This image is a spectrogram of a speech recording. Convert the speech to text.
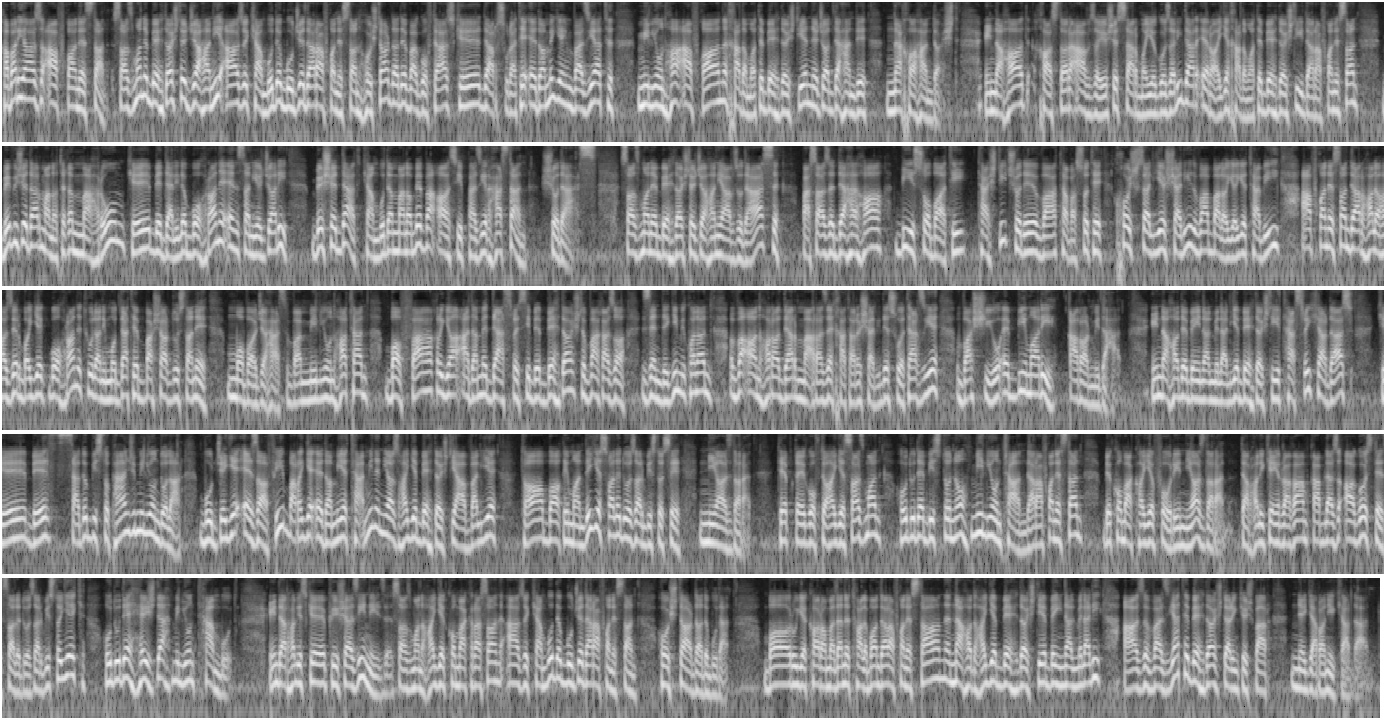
خبری از افغانستان. سازمان بهداشت جهانی از کمبود بودجه در افغانستان هشدار داده و گفته است که در صورت ادامه این وضعیت میلیون ها افغان خدمات بهداشتی نجات دهنده نخواهند داشت. این نهاد خواستار افزایش سرمایه گذاری در ارائه خدمات بهداشتی در افغانستان به ویژه در مناطق محروم که به دلیل بحران انسانی جاری به شدت کمبود منابع و آسیب پذیر هستند. شده است. سازمان بهداشت جهانی افزوده است. پس از دهه ها بی ثباتی تشدید شده و توسط خشکسالی شدید و بلایای طبیعی افغانستان در حال حاضر با یک بحران طولانی مدت بشردوستانه مواجه است و میلیون ها تن با فقر یا عدم دسترسی به بهداشت و غذا زندگی می کنند و آنها را در معرض خطر شدید سوء تغذیه و شیوع بیماری قرار می دهد. این نهاد بین المللی بهداشتی تصریح کرده است که به 125 میلیون دلار بودجه اضافی برای ادامه تأمین نیازهای بهداشتی اولیه تا باقی مانده سال 2023 نیاز دارد. طبق گفته های سازمان حدود 29 میلیون تن در افغانستان به کمک های فوری نیاز دارند. در حالی که این رقم قبل از آگوست سال 2021 حدود 18 میلیون تن بود. این در حالی است که پیش از این نیز سازمان های کمک رسان از کمبود بودجه در افغانستان هشدار داده بودند. با روی کار آمدن طالبان در افغانستان نهادهای بهداشتی بین المللی از وضعیت بهداشت در این کشور نگرانی کردند.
